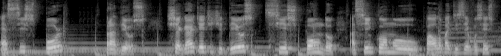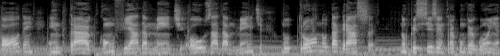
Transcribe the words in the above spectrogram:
é se expor para Deus. Chegar diante de Deus se expondo, assim como Paulo vai dizer, vocês podem entrar confiadamente, ousadamente no trono da graça. Não precisa entrar com vergonha,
